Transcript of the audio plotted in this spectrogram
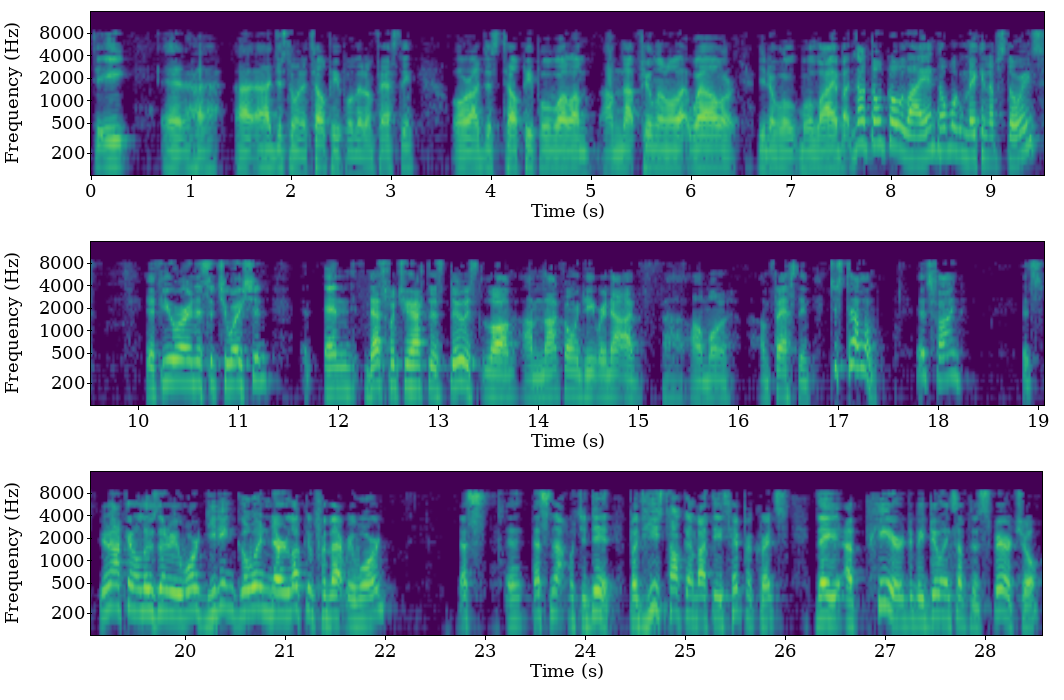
to eat. And, uh, I just don't want to tell people that I'm fasting or I'll just tell people, well, I'm, I'm not feeling all that well, or, you know, we'll, we'll lie about, no, don't go lying. Don't go making up stories. If you are in a situation and that's what you have to do is, Lord, I'm not going to eat right now. I've, uh, I'm on, I'm fasting. Just tell them. It's fine. It's, you're not going to lose any reward. You didn't go in there looking for that reward. That's, uh, that's not what you did. But he's talking about these hypocrites. They appear to be doing something spiritual,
